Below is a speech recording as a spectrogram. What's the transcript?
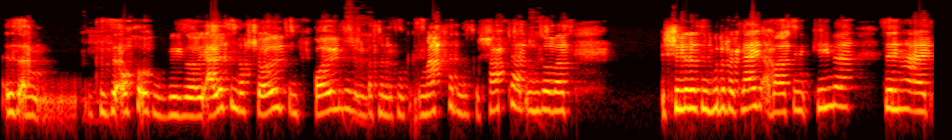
Es ist, um, das ist ja auch irgendwie so, alle sind doch stolz und freuen sich und dass man das gemacht hat und das geschafft hat und sowas ich finde, das ist ein guter Vergleich, aber sind, Kinder sind halt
